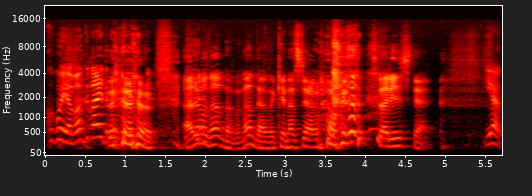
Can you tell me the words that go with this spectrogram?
ここやばくないとか言ってる。あれもなんなの？なんであのけなし合うの？二人して。いや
